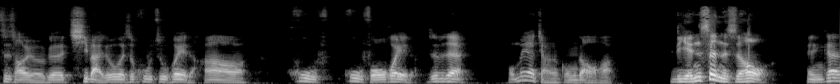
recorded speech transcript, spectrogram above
至少有个七百多个是互助会的啊，护护佛会的，是不是？我们要讲个公道话，连胜的时候，哎，你看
